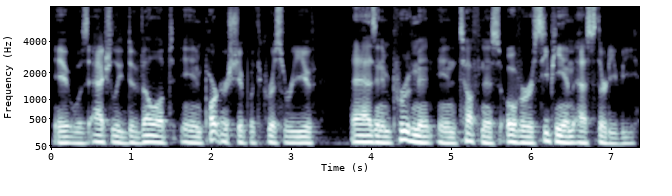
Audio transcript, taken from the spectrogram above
it was actually developed in partnership with Chris Reeve as an improvement in toughness over CPM S30V.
